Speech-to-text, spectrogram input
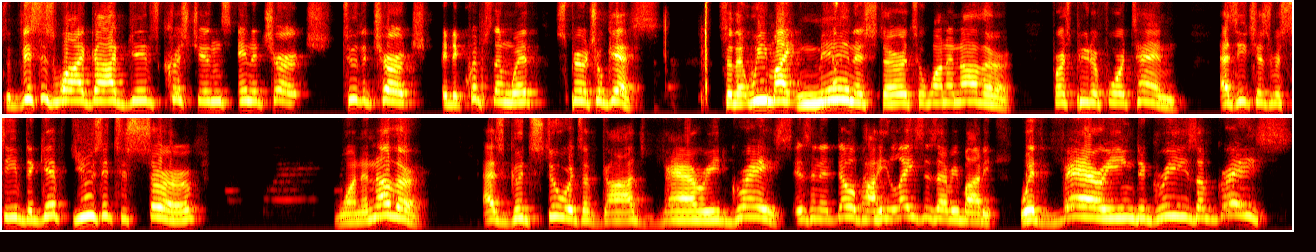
So this is why God gives Christians in a church to the church and equips them with spiritual gifts so that we might minister to one another. First Peter 4:10 as each has received a gift use it to serve one another as good stewards of God's varied grace. Isn't it dope how he laces everybody with varying degrees of grace?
